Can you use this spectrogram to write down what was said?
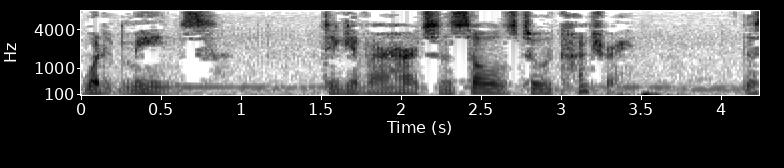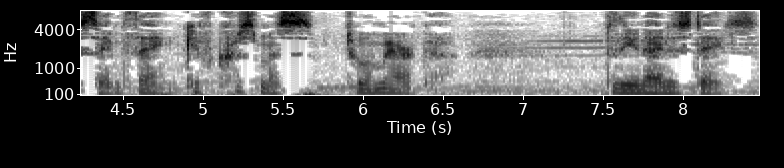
what it means to give our hearts and souls to a country. The same thing. Give Christmas to America, to the United States.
